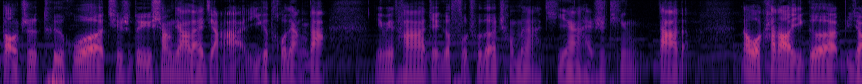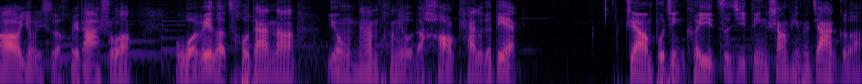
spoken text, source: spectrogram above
导致退货其实对于商家来讲啊一个头两个大，因为他这个付出的成本啊体验还是挺大的。那我看到一个比较有意思的回答，说我为了凑单呢，用男朋友的号开了个店。这样不仅可以自己定商品的价格，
